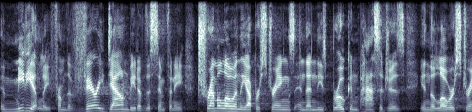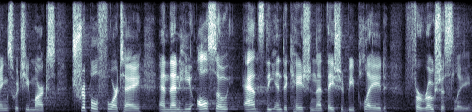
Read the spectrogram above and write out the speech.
immediately from the very downbeat of the symphony, tremolo in the upper strings, and then these broken passages in the lower strings, which he marks triple forte, and then he also adds the indication that they should be played ferociously.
